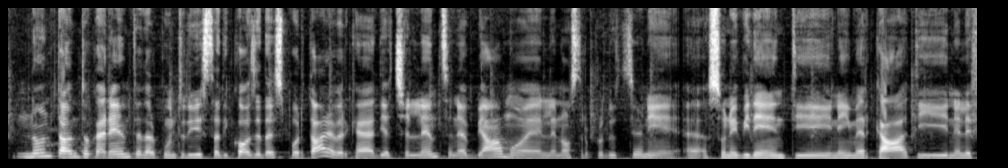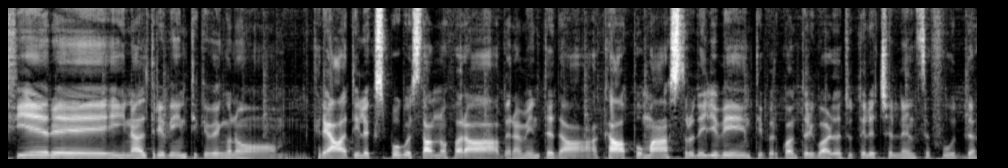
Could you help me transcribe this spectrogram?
Non tanto carente dal punto di vista di cose da esportare perché di eccellenze ne abbiamo e le nostre produzioni eh, sono evidenti nei mercati, nelle fiere, in altri eventi che vengono creati. L'Expo quest'anno farà veramente da capo mastro degli eventi per quanto riguarda tutte le eccellenze food.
